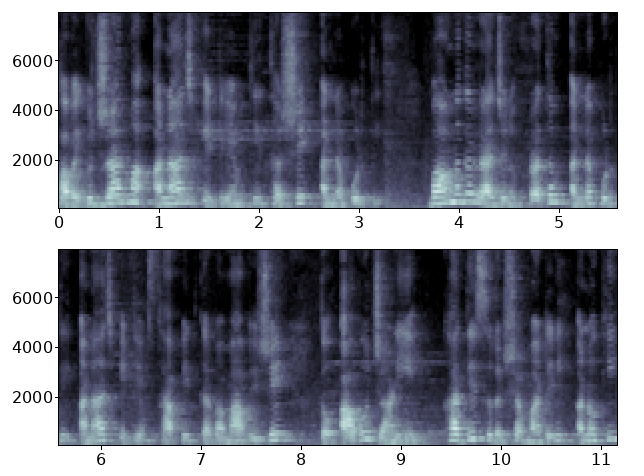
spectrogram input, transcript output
હવે ગુજરાતમાં અનાજ એટીએમથી થશે અન્નપૂર્તિ. ભાવનગર રાજ્યનું પ્રથમ અન્નપૂર્તિ અનાજ એટીએમ સ્થાપિત કરવામાં આવ્યું છે. તો આવો જાણીએ ખાદ્ય સુરક્ષા માટેની અનોખી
